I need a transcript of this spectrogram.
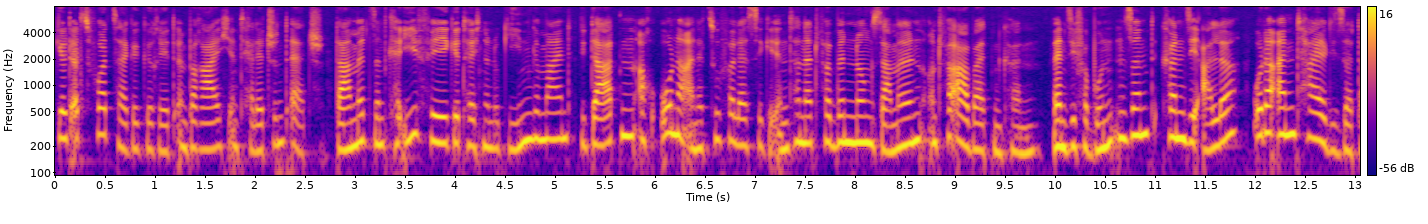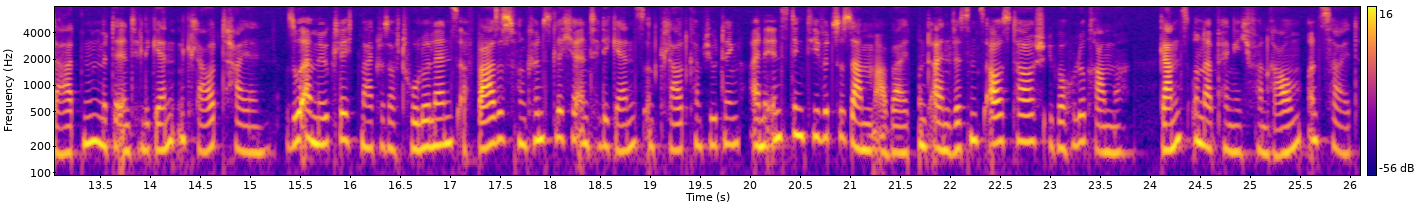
gilt als Vorzeigegerät im Bereich Intelligent Edge. Damit sind KI-fähige Technologien gemeint, die Daten auch ohne eine zuverlässige Internetverbindung sammeln und verarbeiten können. Wenn sie verbunden sind, können sie alle oder einen Teil dieser Daten mit der intelligenten Cloud teilen. So ermöglicht Microsoft HoloLens auf Basis von künstlicher Intelligenz und Cloud Computing eine instinktive Zusammenarbeit und einen Wissensaustausch über Hologramme, ganz unabhängig von Raum und Zeit.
